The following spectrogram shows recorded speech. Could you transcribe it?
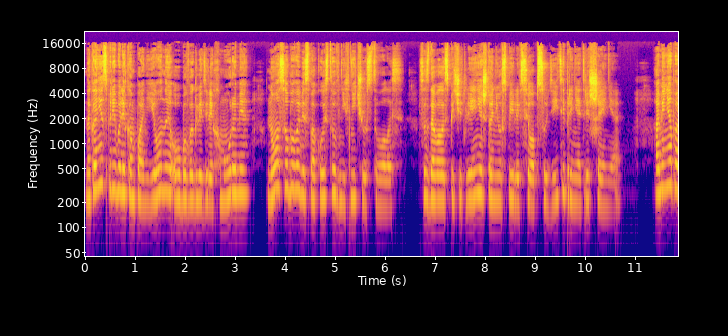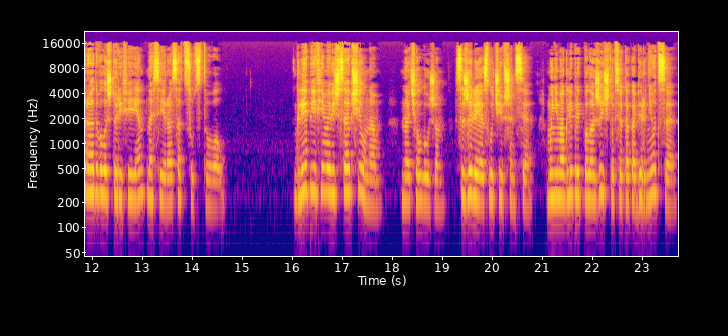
Наконец прибыли компаньоны, оба выглядели хмурыми, но особого беспокойства в них не чувствовалось. Создавалось впечатление, что они успели все обсудить и принять решение. А меня порадовало, что референт на сей раз отсутствовал. «Глеб Ефимович сообщил нам», – начал Лужин, сожалея о случившемся. Мы не могли предположить, что все так обернется.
